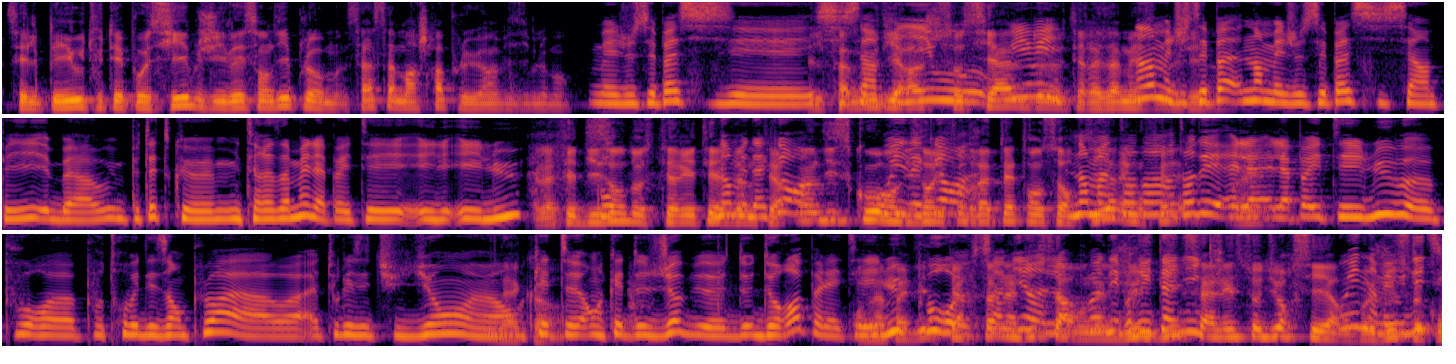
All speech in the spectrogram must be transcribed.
c'est le pays où tout est possible, j'y vais sans diplôme. Ça, ça marchera plus, hein, visiblement. Mais je sais pas si c'est le si fameux c'est un virage pays où... social de Theresa May, Non, mais je sais pas. Non, mais je sais pas si c'est un pays. Bah oui, peut-être que Theresa May n'a pas été élue. Elle a fait 10 pour- ans d'austérité, Non, elle mais vient de faire d'accord. un discours en Oui, disant il faudrait peut-être en sortir. Non, mais attendez, attendez, elle, a pas été élue euh, pour euh, pour trouver des emplois à, à tous les étudiants euh, en quête en quête de job de- d'Europe. Elle a été élue pour servir l'emploi des que ça Britanniques. allait se durcir, on Oui, non, mais vous dites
